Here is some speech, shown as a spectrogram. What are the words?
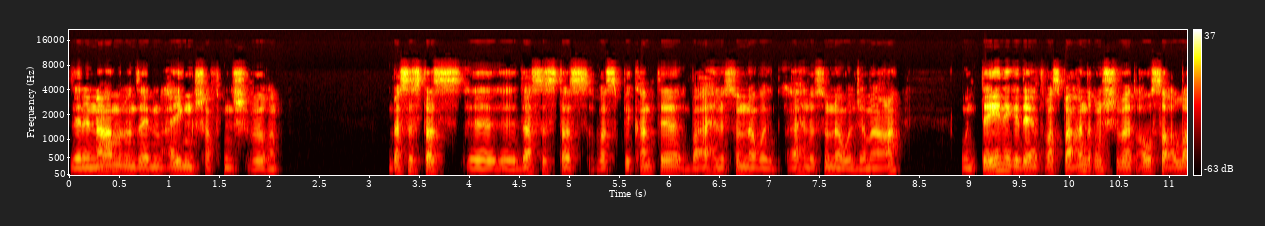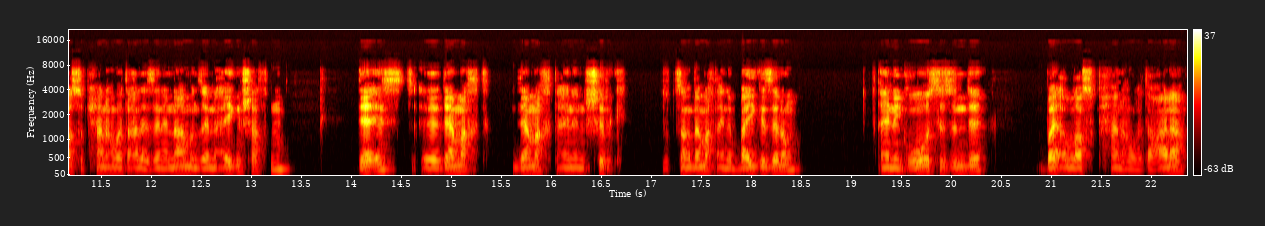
seine Namen und seinen Eigenschaften schwören. Und das ist das, äh, das ist das, was Bekannte bei Ahl Sunnah wal, Ahl Sunnah wal Jama'a. Und derjenige, der etwas bei anderem schwört, außer Allah subhanahu wa ta'ala, seine Namen und seine Eigenschaften, der ist, äh, der macht, der macht einen Schirk, sozusagen, da macht eine Beigesellung eine große Sünde bei Allah subhanahu wa ta'ala.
